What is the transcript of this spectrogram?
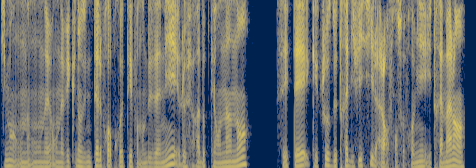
effectivement, on, on a, vécu dans une telle propreté pendant des années, le faire adopter en un an, c'était quelque chose de très difficile. Alors François Ier est très malin.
